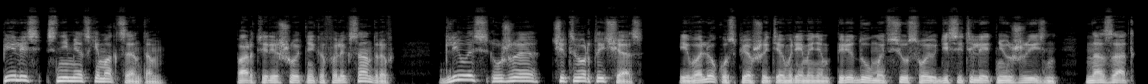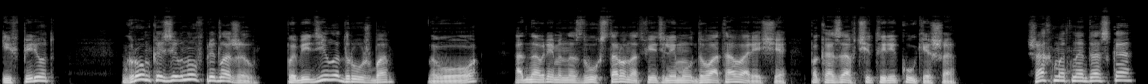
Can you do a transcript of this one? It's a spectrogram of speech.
пелись с немецким акцентом. Партия решетников Александров длилась уже четвертый час — и Валек, успевший тем временем передумать всю свою десятилетнюю жизнь назад и вперед, громко зевнув, предложил «Победила дружба». «Во!» — одновременно с двух сторон ответили ему два товарища, показав четыре кукиша. Шахматная доска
